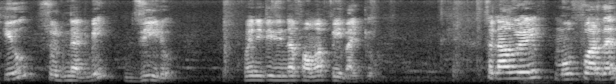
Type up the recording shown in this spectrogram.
q should not be 0 when it is in the form of p by q. So now we will move further.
